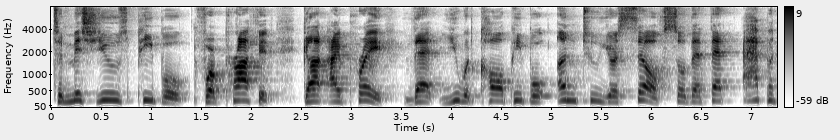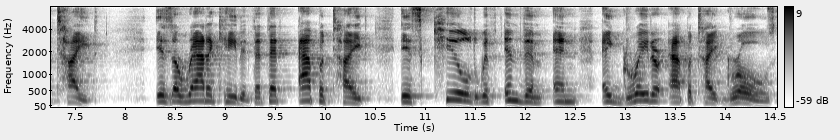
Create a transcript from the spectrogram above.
to misuse people for profit, God, I pray that you would call people unto yourself so that that appetite is eradicated, that that appetite is killed within them and a greater appetite grows,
